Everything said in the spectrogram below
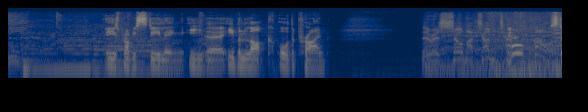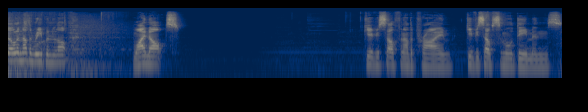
near. he's probably stealing either Even Lock or the Prime. There is so much untapped Yeah, power! stole another Ebonlocke. Why not? Give yourself another Prime. Give yourself some more demons.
